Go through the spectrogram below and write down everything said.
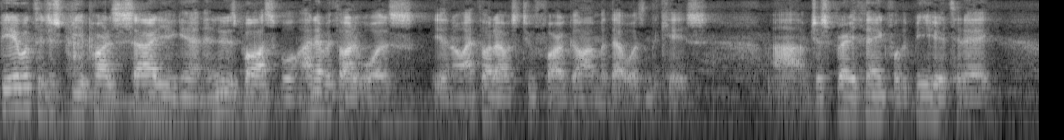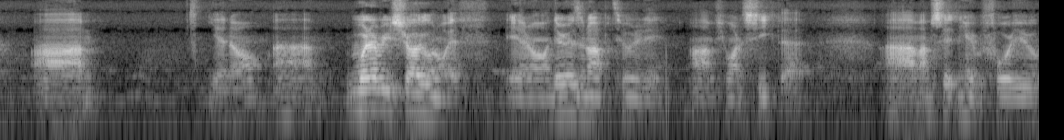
be able to just be a part of society again. And it is possible. I never thought it was. You know, I thought I was too far gone, but that wasn't the case. I'm just very thankful to be here today. Um, you know, um, whatever you're struggling with, you know, there is an opportunity um, if you want to seek that. Um, I'm sitting here before you,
